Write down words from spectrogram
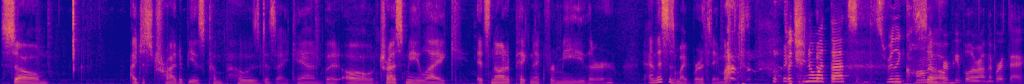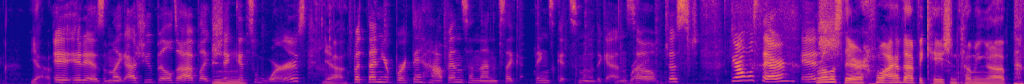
So I just try to be as composed as I can. But oh, trust me, like it's not a picnic for me either. And this is my birthday month. But you know what? That's it's really common for people around the birthday. yeah, It, it is, and like as you build up, like shit mm-hmm. gets worse. yeah. But then your birthday happens, and then it's like things get smooth again. So just you're almost there. Ish. We're almost there. Well, I have that vacation coming up.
